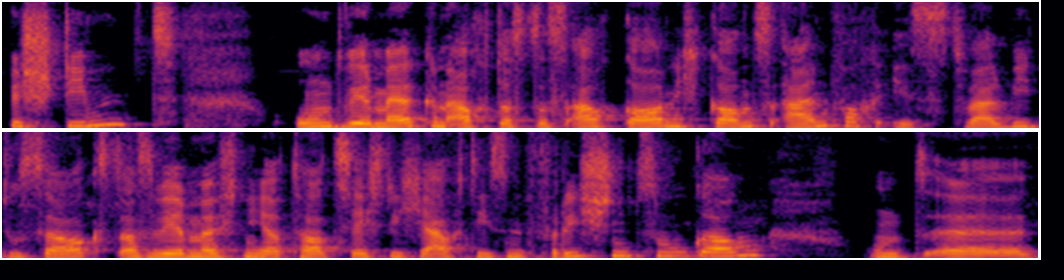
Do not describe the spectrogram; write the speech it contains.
bestimmt. Und wir merken auch, dass das auch gar nicht ganz einfach ist, weil wie du sagst, also wir möchten ja tatsächlich auch diesen frischen Zugang. Und äh,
